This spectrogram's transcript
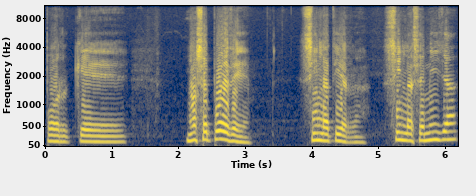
porque no se puede sin la tierra, sin la semilla,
